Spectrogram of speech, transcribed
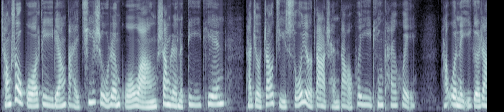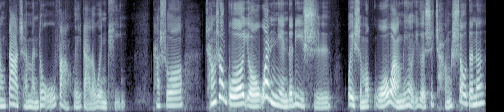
长寿国第两百七十五任国王上任的第一天，他就召集所有大臣到会议厅开会。他问了一个让大臣们都无法回答的问题。他说：“长寿国有万年的历史，为什么国王没有一个是长寿的呢？”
